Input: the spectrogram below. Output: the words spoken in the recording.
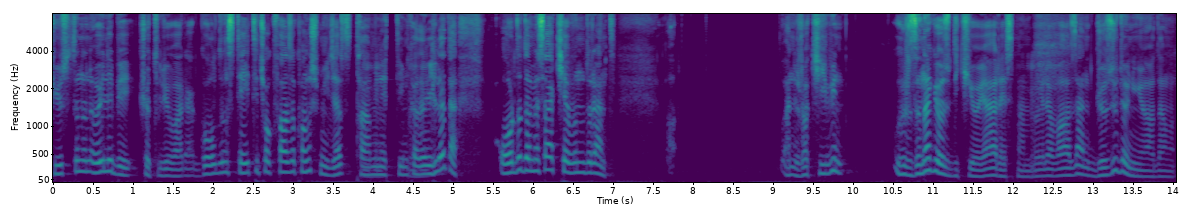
Houston'ın öyle bir kötülüğü var. Yani Golden State'i çok fazla konuşmayacağız tahmin ettiğim kadarıyla da orada da mesela Kevin Durant hani rakibin ırzına göz dikiyor ya resmen böyle bazen gözü dönüyor adamın.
